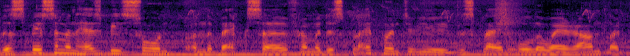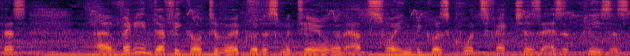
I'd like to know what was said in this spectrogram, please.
this specimen has been sawn on the back, so from a display point of view, displayed all the way around like this. Uh, very difficult to work with this material without sawing because quartz fractures as it pleases.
